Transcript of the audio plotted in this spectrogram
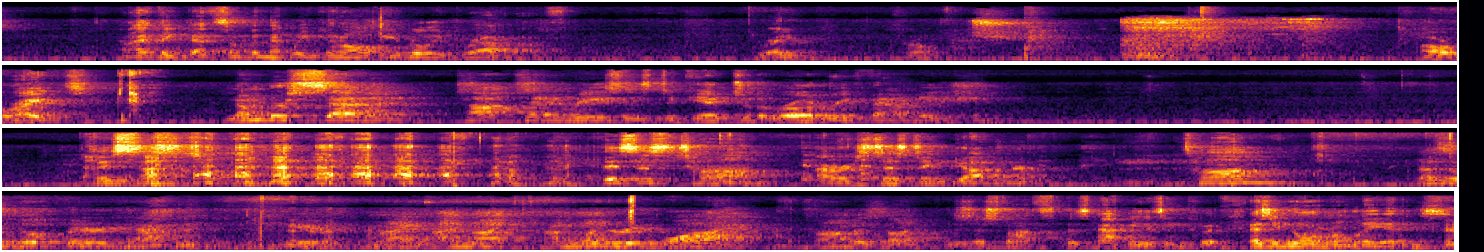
And I think that's something that we can all be really proud of. You ready? All right. Number seven, top 10 reasons to give to the Rotary Foundation. This is Tom. this is Tom, our assistant governor. Tom doesn't look very happy here, and I, I'm not. I'm wondering why. Tom is not is just not as happy as he could as he normally is.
